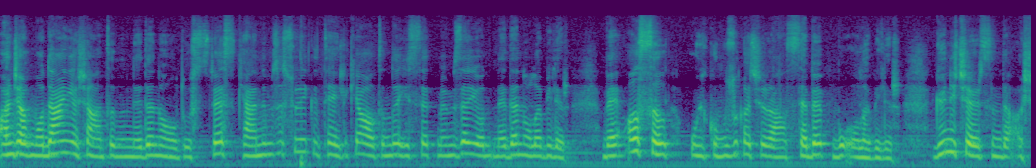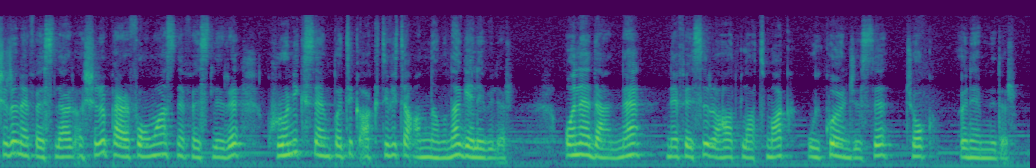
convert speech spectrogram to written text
Ancak modern yaşantının neden olduğu stres kendimizi sürekli tehlike altında hissetmemize neden olabilir ve asıl uykumuzu kaçıran sebep bu olabilir. Gün içerisinde aşırı nefesler, aşırı performans nefesleri kronik sempatik aktivite anlamına gelebilir. O nedenle nefesi rahatlatmak uyku öncesi çok önemlidir.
